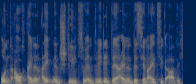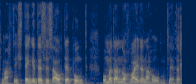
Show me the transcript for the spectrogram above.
und auch einen eigenen Stil zu entwickeln, der einen ein bisschen einzigartig macht. Ich denke, das ist auch der Punkt, wo man dann noch weiter nach oben klettert.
